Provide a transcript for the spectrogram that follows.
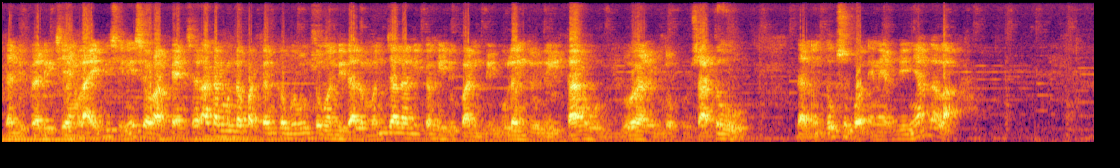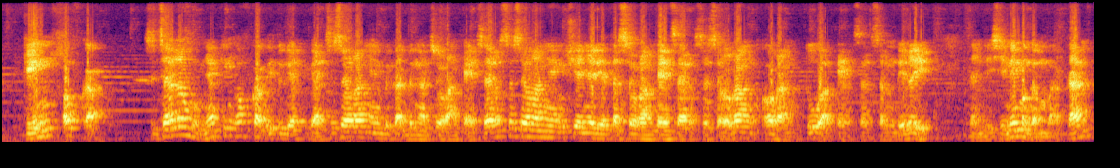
dan di prediksi yang lain di sini seorang Cancer akan mendapatkan keberuntungan di dalam menjalani kehidupan di bulan Juli tahun 2021 dan untuk support energinya adalah King of Cup. Secara umumnya King of Cup itu diartikan seseorang yang dekat dengan seorang Cancer seseorang yang usianya di atas seorang Cancer seseorang orang tua Cancer sendiri. Dan di sini menggambarkan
